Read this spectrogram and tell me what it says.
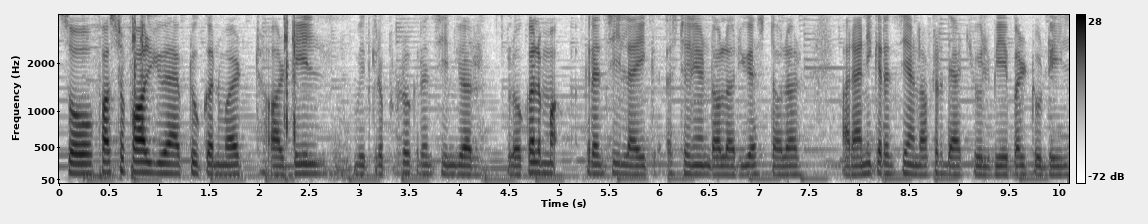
So first of all you have to convert or deal with cryptocurrency in your local currency like australian dollar us dollar or any currency and after that you will be able to deal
